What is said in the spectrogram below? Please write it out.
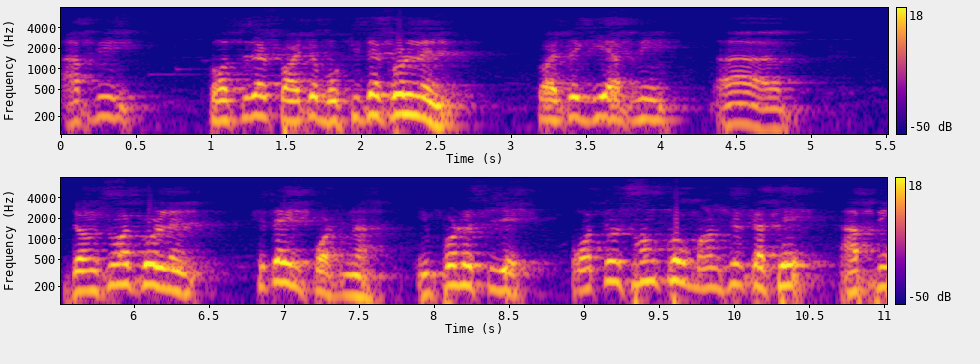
আপনি কতটা, কয়টা বক্তৃতা করলেন, কয়টা গিয়ে আপনি জনসভা করলেন, সেটা ইম্পর্টেন্ট না। ইম্পর্টেন্ট হচ্ছে যে কত সংখ্যক মানুষের কাছে আপনি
